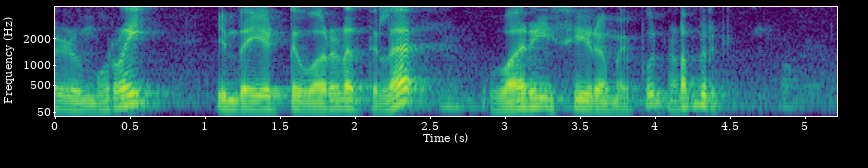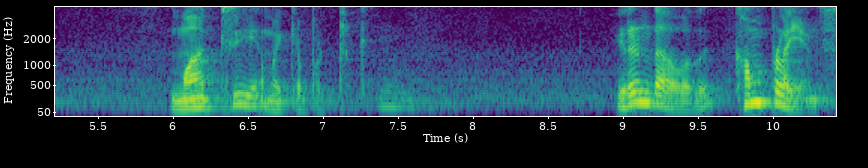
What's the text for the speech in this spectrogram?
ஏழு முறை இந்த எட்டு வருடத்தில் வரி சீரமைப்பு நடந்திருக்கு. மாற்றி அமைக்கப்பட்டிருக்கு. இரண்டாவது கம்ப்ளையன்ஸ்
